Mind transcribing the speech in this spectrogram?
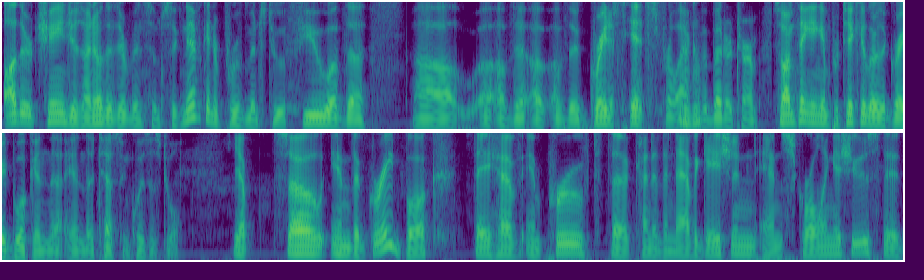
Other changes, I know that there have been some significant improvements to a few of the uh, of the of, of, the greatest hits, for lack mm-hmm. of a better term. So I'm thinking in particular the gradebook and the and the test and quizzes tool. Yep. So in the grade book, they have improved the kind of the navigation and scrolling issues that,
